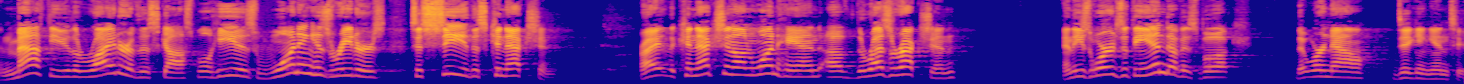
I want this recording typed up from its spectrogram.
And Matthew, the writer of this gospel, he is wanting his readers to see this connection, right? The connection on one hand of the resurrection and these words at the end of his book that we're now digging into.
